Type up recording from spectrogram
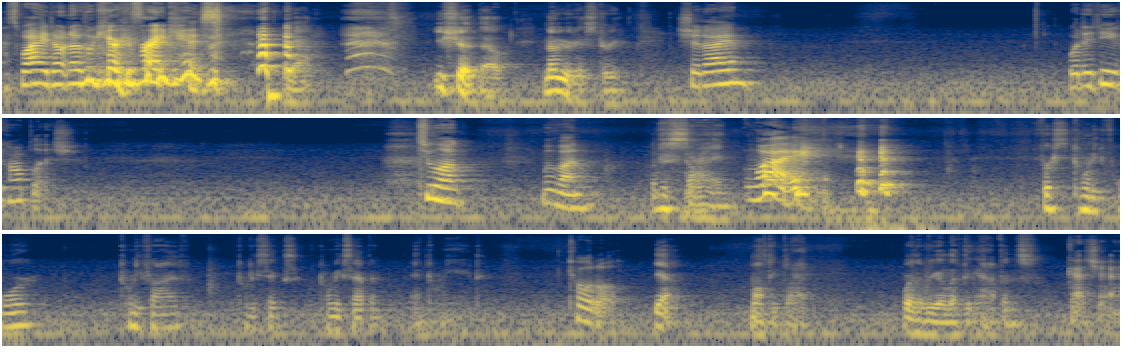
That's why I don't know who Gary Frank is. yeah. You should though. Know your history. Should I? What did he accomplish? Too long. Move on. I'm just sighing. Why? First 24, 25, 26, 27, and 28. Total. Yeah. Multiply. Where the real lifting happens. Gotcha.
